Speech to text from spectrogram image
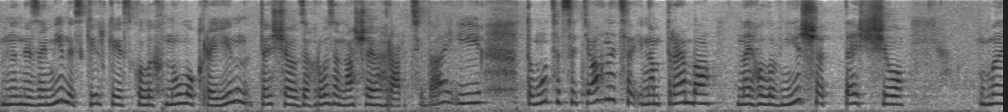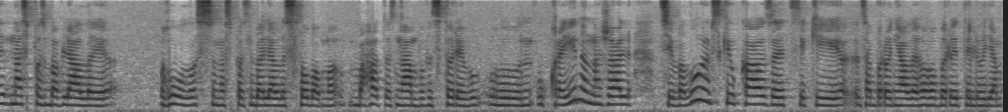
не заміни, скільки сколихнуло країн те, що загроза нашої аграрці. Да? І тому це все тягнеться, і нам треба найголовніше те, що ми нас позбавляли. Голосу нас позбавляли слова. Багато знаємо в історії України. На жаль, ці Валуївські укази, які забороняли говорити людям.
